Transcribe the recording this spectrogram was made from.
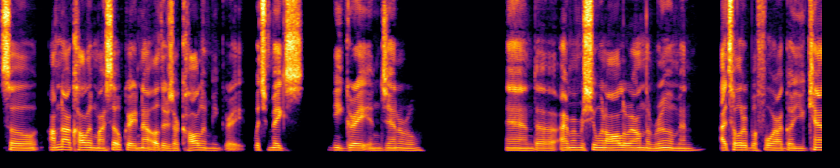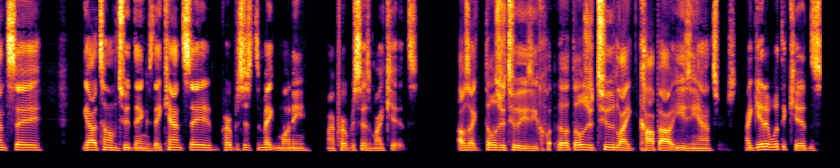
So I'm not calling myself great now; others are calling me great, which makes me great in general. And uh, I remember she went all around the room, and I told her before, I go, "You can't say." You gotta tell them two things. They can't say purpose is to make money. My purpose is my kids. I was like, those are two easy. Those are two like cop out easy answers. I get it with the kids,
